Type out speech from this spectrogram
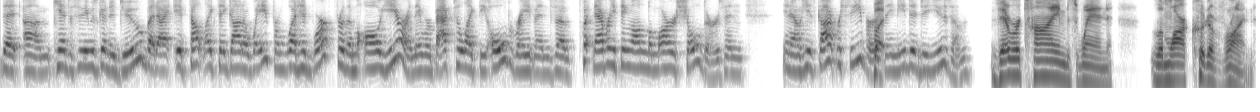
that um, Kansas City was going to do, but I, it felt like they got away from what had worked for them all year, and they were back to like the old Ravens of putting everything on Lamar's shoulders. And you know he's got receivers; but they needed to use them. There were times when Lamar could have run.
